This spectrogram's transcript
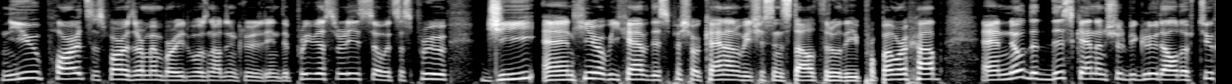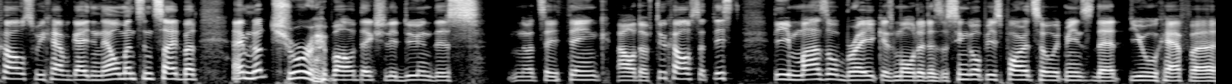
new parts. As far as I remember, it was not included in the previous release, so it's a sprue G. And here we have this special cannon, which is installed through the propeller hub. And note that this cannon should be glued out of two hulls. We have guiding elements inside, but I'm not sure about actually doing this let's say thing out of two halves at least the muzzle brake is molded as a single piece part so it means that you have a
